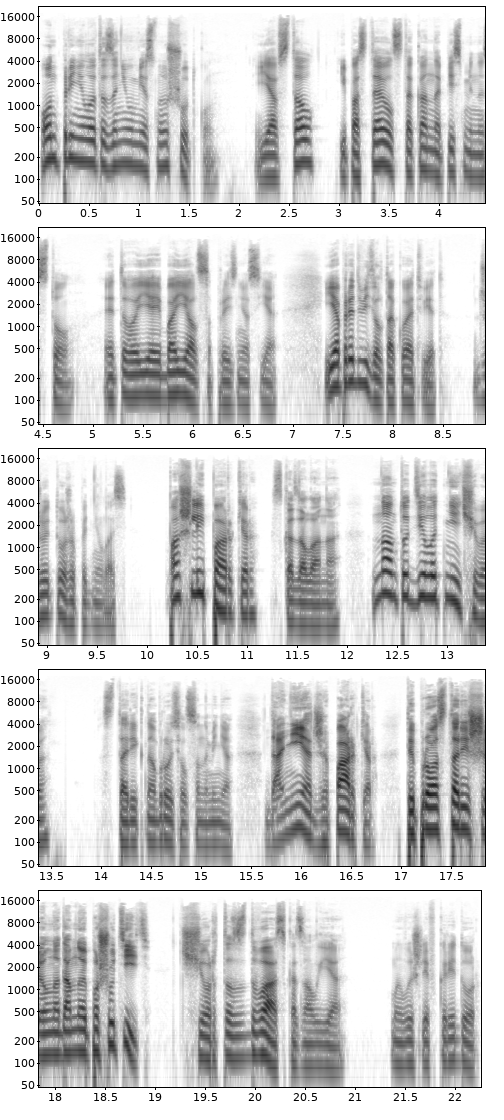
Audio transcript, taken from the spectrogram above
Он принял это за неуместную шутку. Я встал и поставил стакан на письменный стол. «Этого я и боялся», — произнес я. Я предвидел такой ответ. Джой тоже поднялась. «Пошли, Паркер», — сказала она. «Нам тут делать нечего». Старик набросился на меня. «Да нет же, Паркер, ты просто решил надо мной пошутить!» «Черта с два», — сказал я. Мы вышли в коридор.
